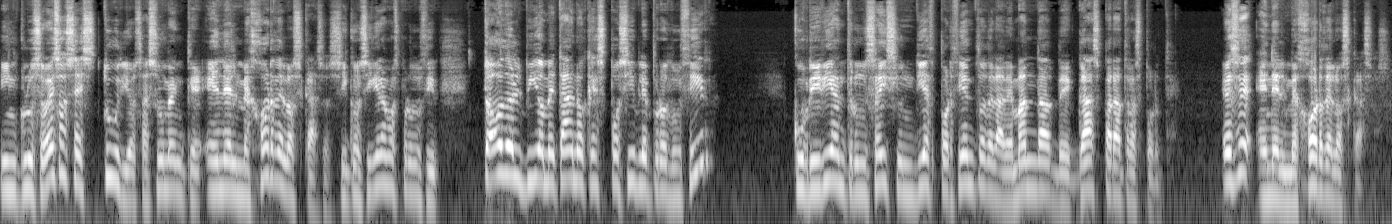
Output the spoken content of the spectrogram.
incluso esos estudios asumen que en el mejor de los casos, si consiguiéramos producir todo el biometano que es posible producir, cubriría entre un 6 y un 10% de la demanda de gas para transporte. Ese en el mejor de los casos.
